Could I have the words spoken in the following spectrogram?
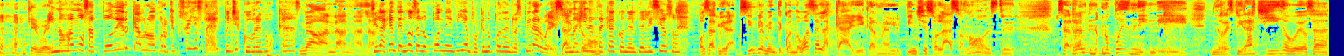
Qué y güey. no vamos a poder, cabrón, porque pues ahí está el pinche cubrebocas. No, no, no, no. Si la gente no se lo pone bien, ¿por qué no pueden respirar, güey? Exacto. Imagínate acá con el delicioso. O sea, mira, simplemente cuando vas a la calle, carnal, el pinche solazo, ¿no? Este, o sea, real- no, no puedes ni, ni, ni respirar chido, güey. O sea,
